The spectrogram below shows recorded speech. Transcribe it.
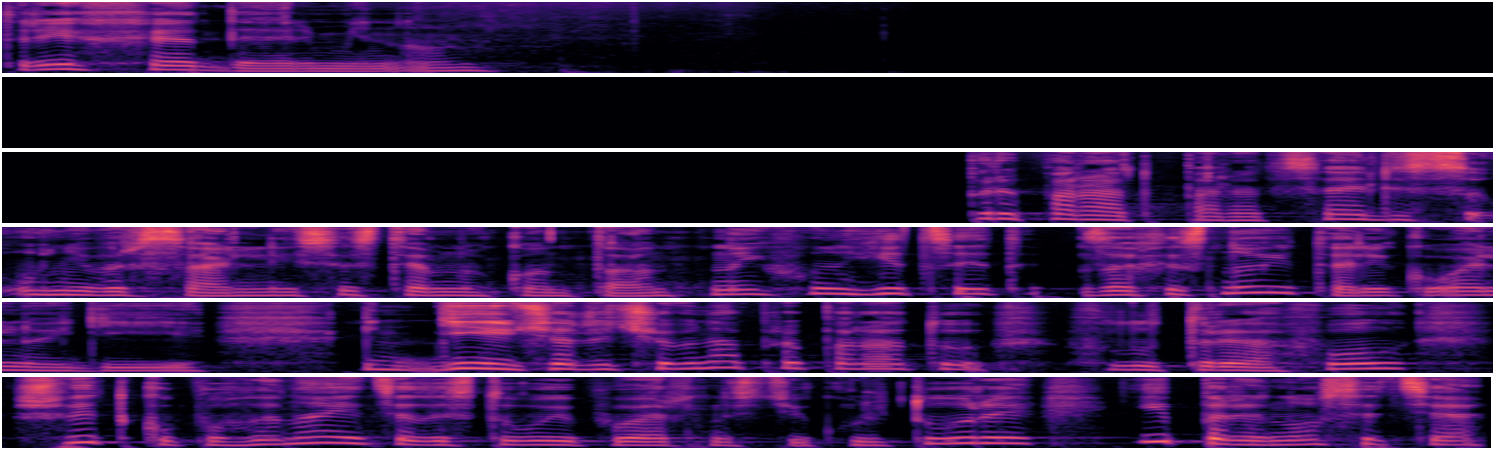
трихедерміном. Препарат Парацельс універсальний системно-контантний фунгіцид захисної та лікувальної дії. Діюча речовина препарату флутреафол швидко поглинається листовою поверхністю культури і переноситься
